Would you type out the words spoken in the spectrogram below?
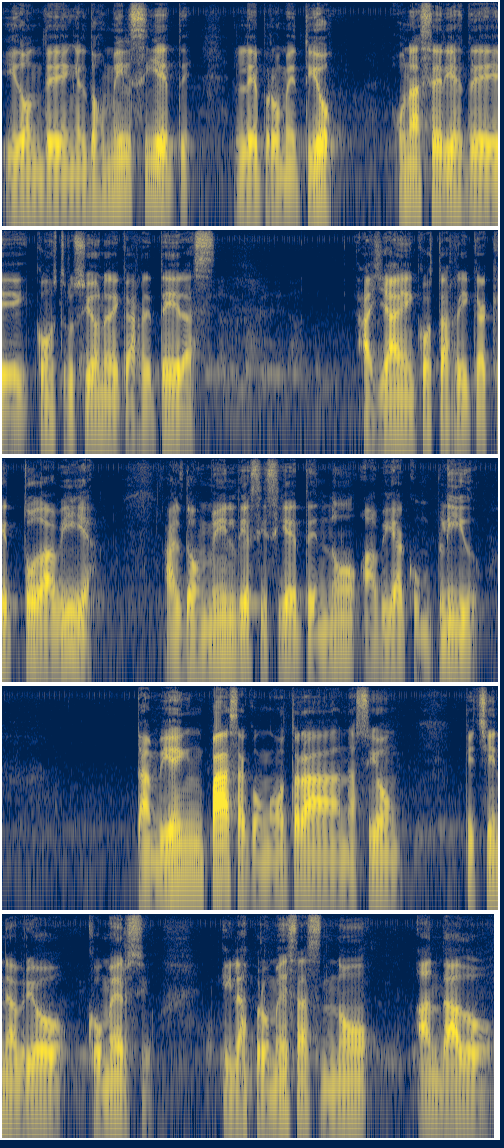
y donde en el 2007 le prometió una serie de construcciones de carreteras allá en Costa Rica que todavía al 2017 no había cumplido. También pasa con otra nación que China abrió comercio y las promesas no han dado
